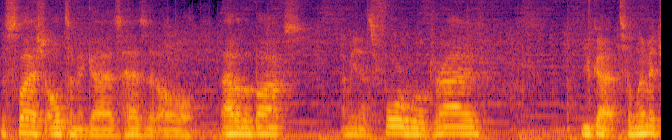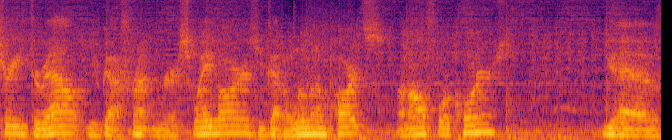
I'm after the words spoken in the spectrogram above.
the Slash Ultimate guys has it all out of the box. I mean, it's four wheel drive. You've got telemetry throughout. You've got front and rear sway bars. You've got aluminum parts on all four corners. You have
